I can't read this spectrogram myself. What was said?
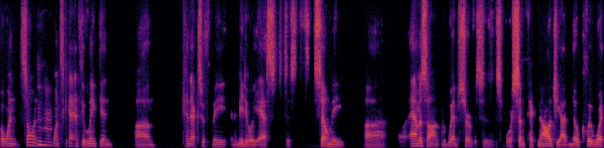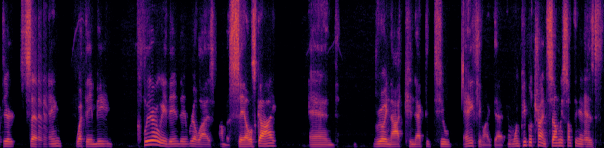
But when someone, Mhm. once again, through LinkedIn, um, connects with me and immediately asks to sell me uh, Amazon Web Services or some technology. I have no clue what they're saying, what they mean. Clearly, they didn't realize I'm a sales guy and really not connected to anything like that. And when people try and sell me something that has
